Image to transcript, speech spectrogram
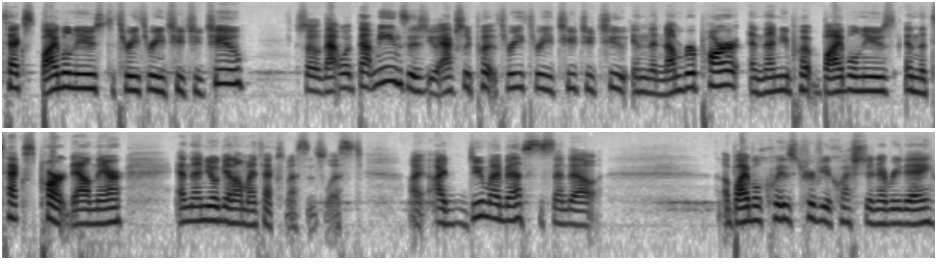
Text Bible news to 33222. So that what that means is you actually put 33222 in the number part and then you put Bible news in the text part down there and then you'll get on my text message list. I, I do my best to send out a Bible quiz trivia question every day,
